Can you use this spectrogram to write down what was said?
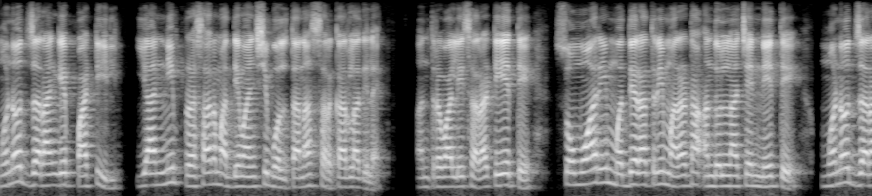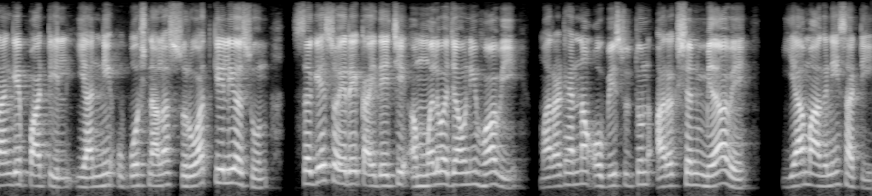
मनोज जरांगे पाटील यांनी प्रसारमाध्यमांशी बोलताना सरकारला दिलाय. अंतरवाली सराटी येथे सोमवारी मध्यरात्री मराठा आंदोलनाचे नेते मनोज जरांगे पाटील यांनी उपोषणाला सुरुवात केली असून सगळे सोयरे कायद्याची अंमलबजावणी व्हावी मराठ्यांना ओबीसीतून आरक्षण मिळावे या मागणीसाठी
